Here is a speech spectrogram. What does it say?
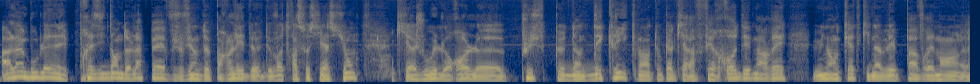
Alain Boulet, président de l'APEV, je viens de parler de, votre association qui a joué le rôle euh, plus que d'un déclic, mais en tout cas qui a fait redémarrer une enquête qui n'avait pas vraiment euh,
